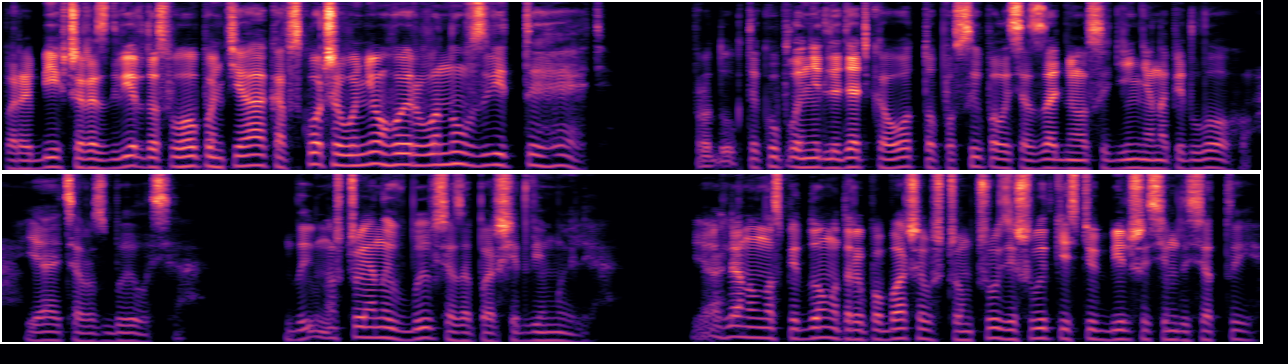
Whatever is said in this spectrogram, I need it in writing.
перебіг через двір до свого понтіака, вскочив у нього і рвонув звідти геть. Продукти, куплені для дядька Отто, посипалися з заднього сидіння на підлогу, яйця розбилися. Дивно, що я не вбився за перші дві милі. Я глянув на спідометр і побачив, що мчу зі швидкістю більше сімдесяти.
